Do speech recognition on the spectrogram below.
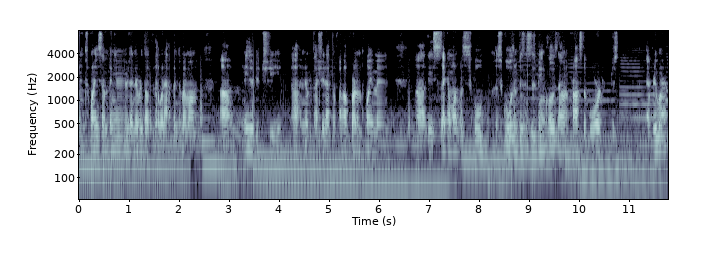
In 20 something years, I never thought that, that would happen to my mom. Um, neither did she. Uh, I never thought she'd have to file for unemployment. Uh, the second one was school, schools and businesses being closed down across the board, just everywhere.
